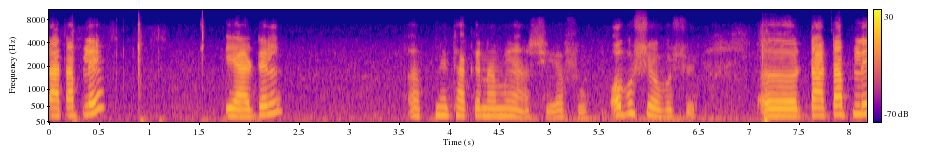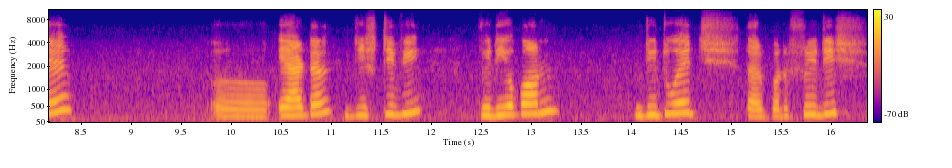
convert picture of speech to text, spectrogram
টাটা প্লে, এয়ারটেল। আপনি থাকেন, আমি আসি, আফু। অবশ্যই অবশ্যই। Tata play Airtel, dish TV, Videocon D two H তারপরে ফ্রি ডিশ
